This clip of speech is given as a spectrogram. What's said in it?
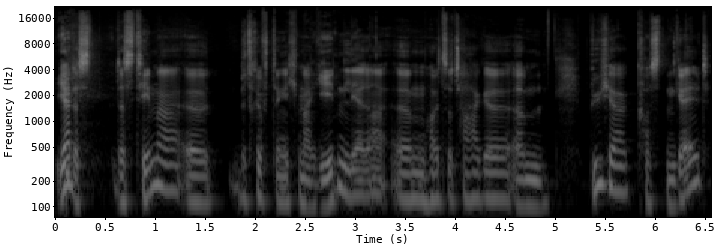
Ja, das, das Thema äh, betrifft, denke ich mal, jeden Lehrer ähm, heutzutage. Ähm, Bücher kosten Geld.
